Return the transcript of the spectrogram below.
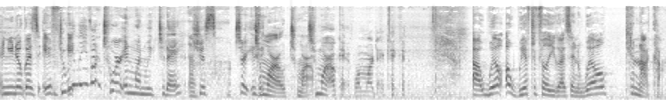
and you know guys if Do we it- leave on tour in one week today? Just sorry, is it- tomorrow tomorrow Tomorrow, okay, one more day. Okay, okay. Uh, will oh we have to fill you guys in will cannot come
